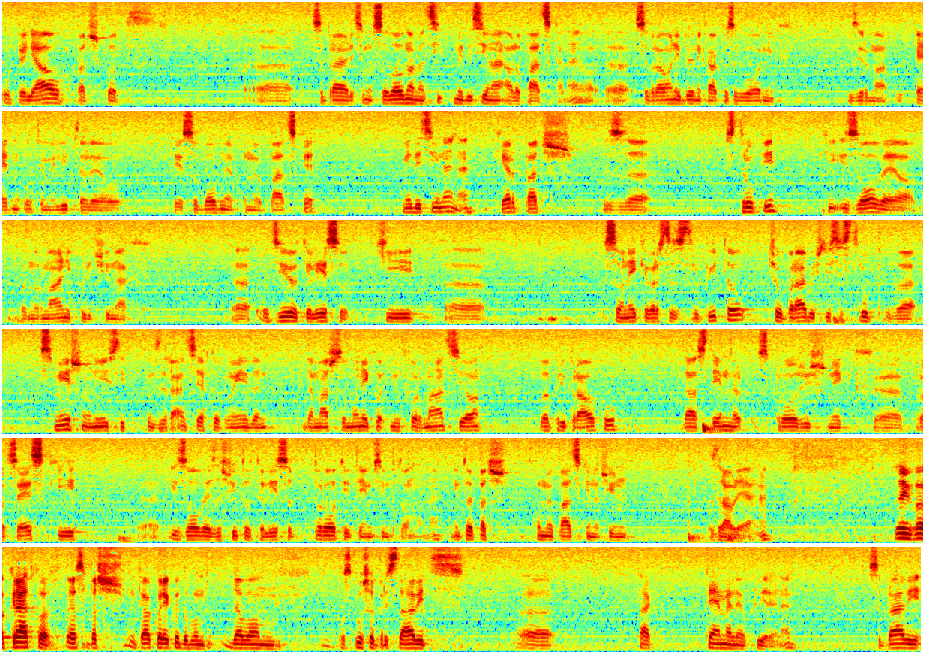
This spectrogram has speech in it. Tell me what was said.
upeljal pač kot, se pravi, recimo solovna medicina alopatska. Ne. Se pravi, on je bil nekako zagovornik oziroma eden utemeljiteljev te sodobne homeopatske medicine, ne, ker pač z strupi, ki izovejo v normalnih količinah uh, odzive v telesu, ki uh, so neke vrste zastrupitev. Če uporabiš tisti strup v smešno nizkih koncentracijah, to pomeni, da, da imaš samo neko informacijo v pripravku, da s tem sprožiš nek uh, proces, ki uh, izove zaščito v telesu proti tem simptomom. Ne? In to je pač homeopatski način zdravljenja. Ne? Zdaj pa kratko, jaz sem pač nekako rekel, da bom, da bom poskušal predstaviti uh, tak temeljne okvire. Ne? Se pravi,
